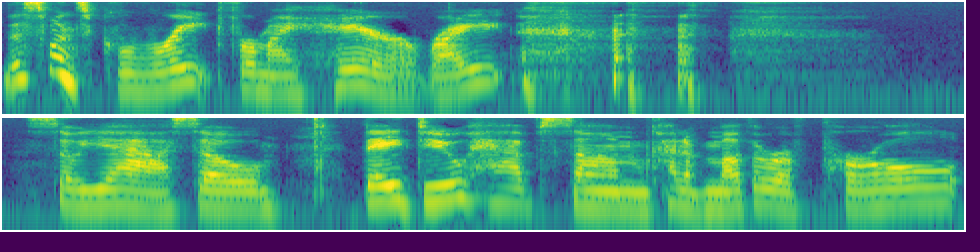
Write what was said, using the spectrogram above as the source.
this one's great for my hair, right? so yeah, so they do have some kind of mother of pearl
